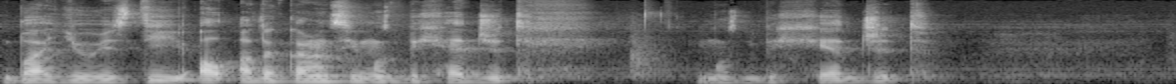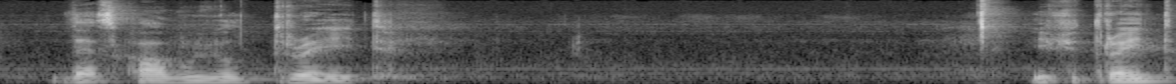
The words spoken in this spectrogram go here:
buy USD all other currency must be hedged. Must be hedged. That's how we will trade if you trade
